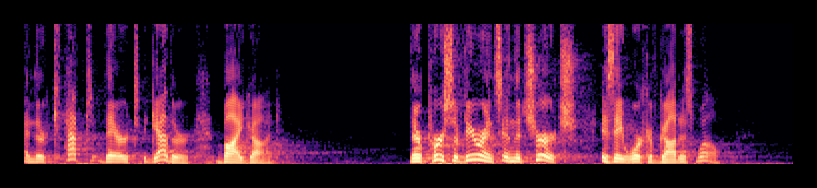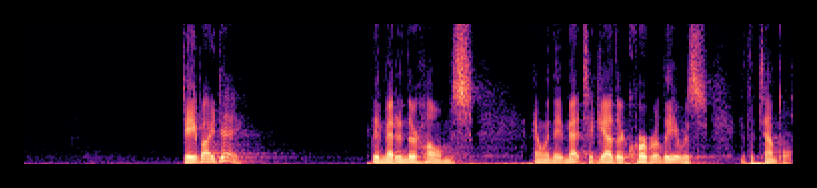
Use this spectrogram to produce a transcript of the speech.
and they're kept there together by God. Their perseverance in the church is a work of God as well. Day by day, they met in their homes, and when they met together corporately, it was at the temple.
